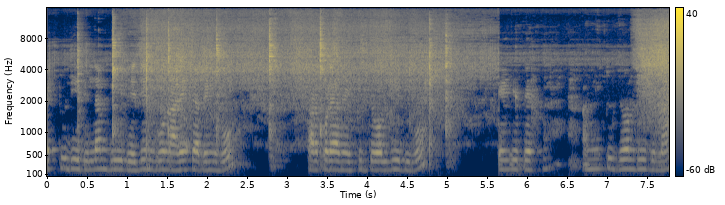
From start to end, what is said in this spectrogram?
একটু দিয়ে দিলাম, দিয়ে ভেজে নেব নাড়ে চাপে নেব। তারপরে আমি একটু জল দিয়ে দিব। এই যে দেখো, আমি একটু জল দিয়ে দিলাম।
